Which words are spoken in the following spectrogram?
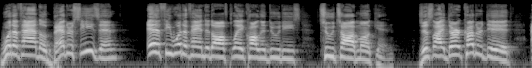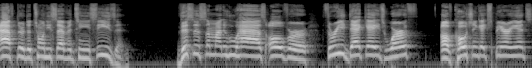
would have had a better season if he would have handed off play calling duties to Todd Monken, just like Dirk Koetter did after the 2017 season. This is somebody who has over three decades worth of coaching experience.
